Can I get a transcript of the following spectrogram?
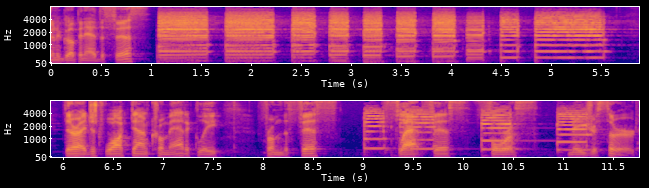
Going to go up and add the fifth. There I just walked down chromatically from the fifth, flat fifth, fourth, major third.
